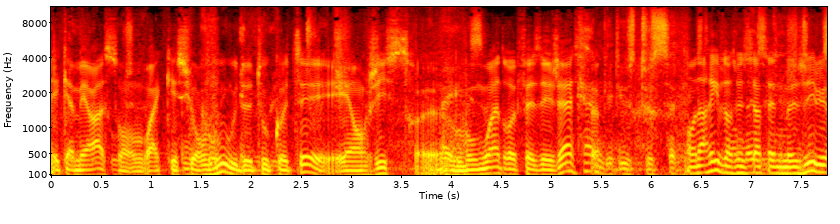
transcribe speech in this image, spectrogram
les caméras sont braquées sur vous de tous côtés et enregistrent euh, vos moindres faits et gestes, on arrive dans une certaine mesure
